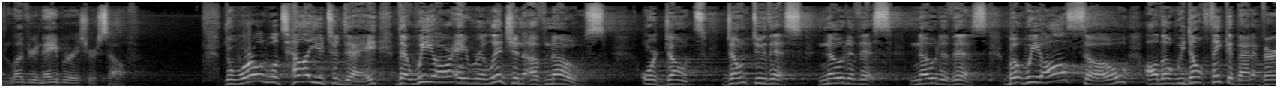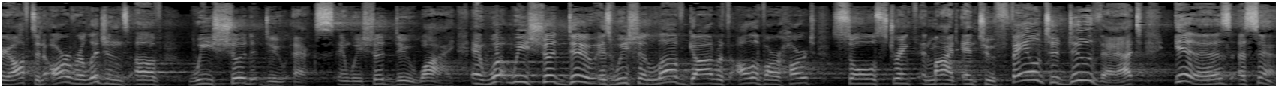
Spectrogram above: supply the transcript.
and love your neighbor as yourself. The world will tell you today that we are a religion of no's or don'ts. Don't do this, no to this, no to this. But we also, although we don't think about it very often, are religions of we should do X and we should do Y. And what we should do is we should love God with all of our heart, soul, strength, and mind. And to fail to do that is a sin.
